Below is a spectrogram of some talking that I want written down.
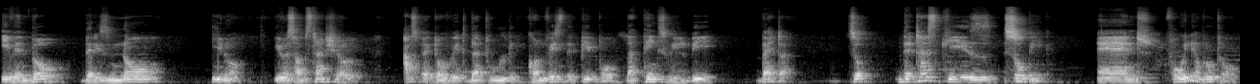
even though there is no you know you know substantial aspect of it that will convince the people that things will be better. So the task is so big. And for william ruto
